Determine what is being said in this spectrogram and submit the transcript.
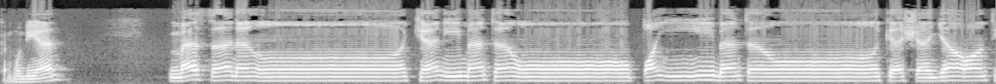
Kemudian مثلا كلمة طيبة كشجرة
